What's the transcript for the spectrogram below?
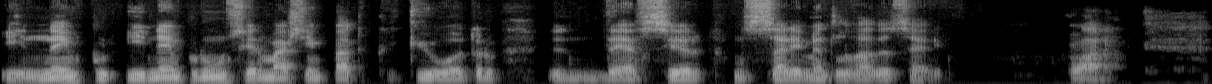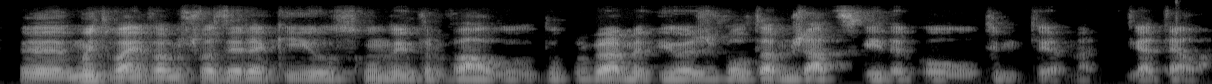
e nem por, e nem por um ser mais simpático que o outro deve ser necessariamente levado a sério. Claro. Eh, muito bem, vamos fazer aqui o segundo intervalo do programa de hoje. Voltamos já de seguida com o último tema. Até lá.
